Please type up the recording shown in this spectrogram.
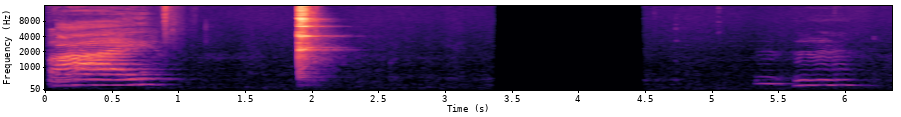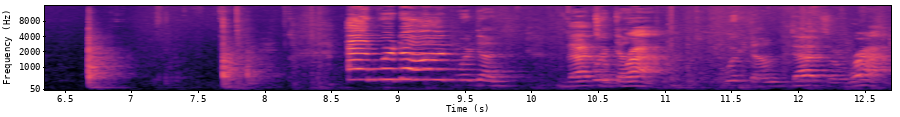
Bye. And we're done. We're done. That's We're a done. wrap. We're done. That's a wrap.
